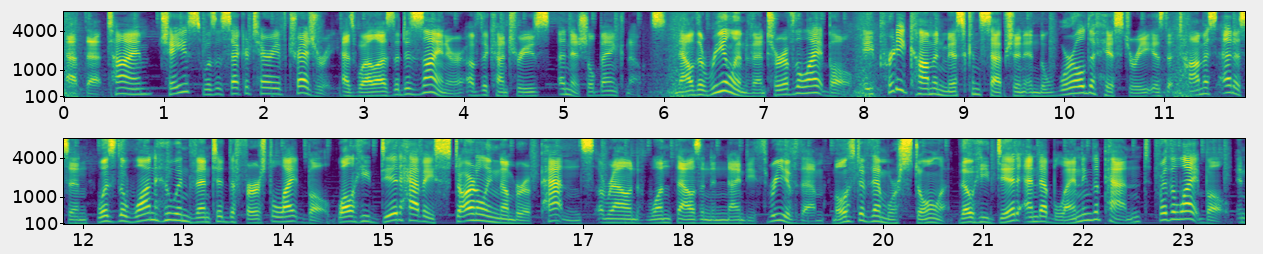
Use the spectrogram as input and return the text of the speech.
At that time, Chase was a Secretary of Treasury, as well as the designer of the country's initial banknotes. Now the real inventor of the light bulb. A pretty common misconception in the world of history is that Thomas Edison was the one who invented the first light bulb. While he did have a startling number of patents, around 1,093 of them, most of them were stolen, though he did end up landing the patent for the light bulb in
